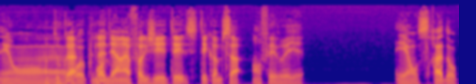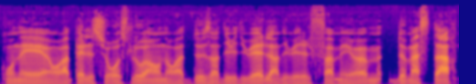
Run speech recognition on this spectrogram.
Et on, en tout cas, la dernière fois que j'y étais, c'était comme ça, en février. Et on sera donc, on est, on rappelle sur Oslo, hein, on aura deux individuels, individuels femmes et hommes, deux mastart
